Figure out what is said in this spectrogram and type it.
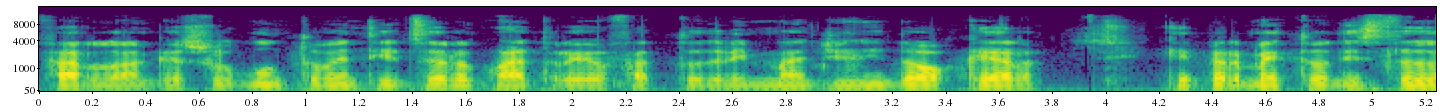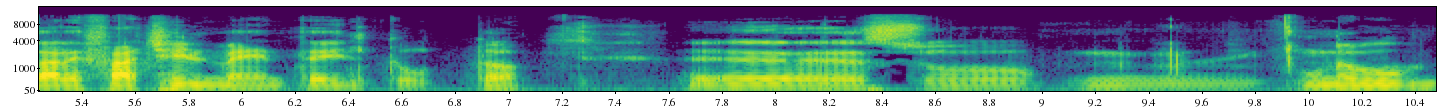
farlo anche su Ubuntu 20.04 io ho fatto delle immagini Docker che permettono di installare facilmente il tutto. Eh, su um, un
